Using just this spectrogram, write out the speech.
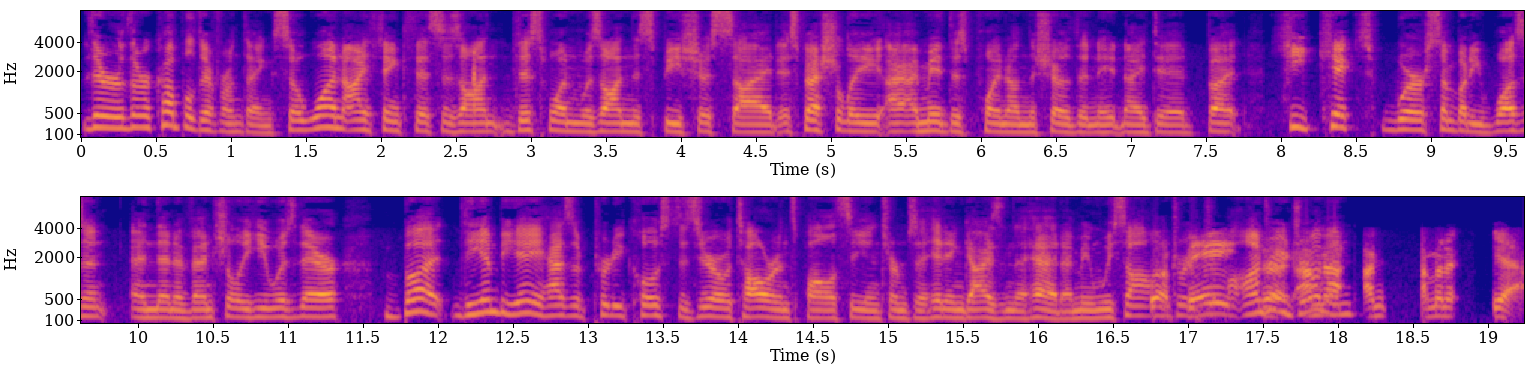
there there are a couple different things. So one, I think this is on this one was on the specious side, especially I, I made this point on the show that Nate and I did, but he kicked where somebody wasn't and then eventually he was there. But the NBA has a pretty close to zero tolerance policy in terms of hitting guys in the head. I mean, we saw Look, Andre, they, Andre Drummond. I'm, not, I'm, I'm gonna yeah,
